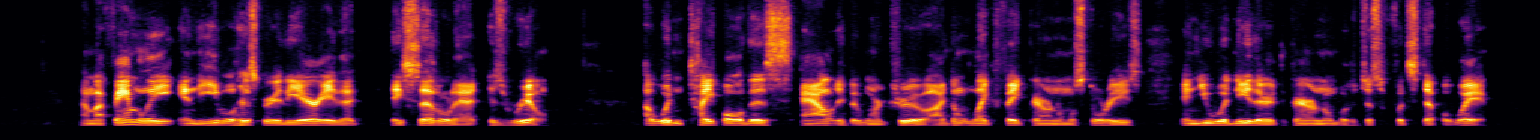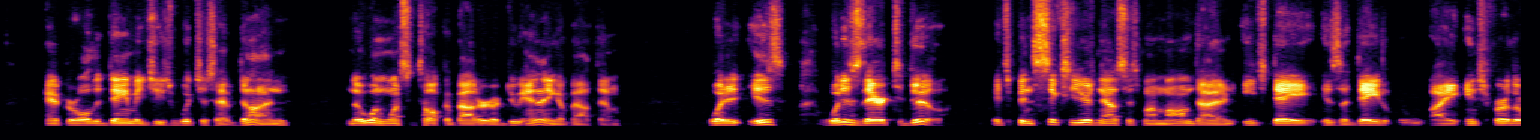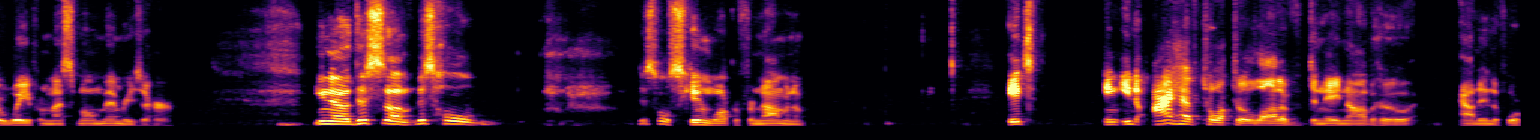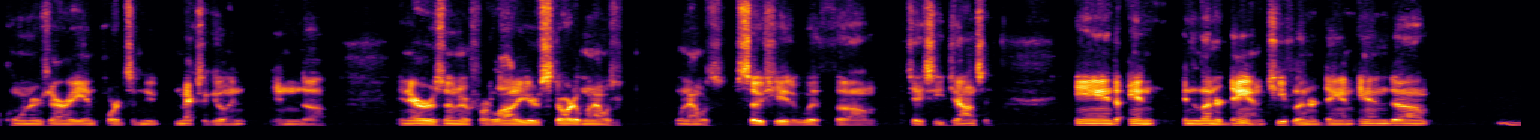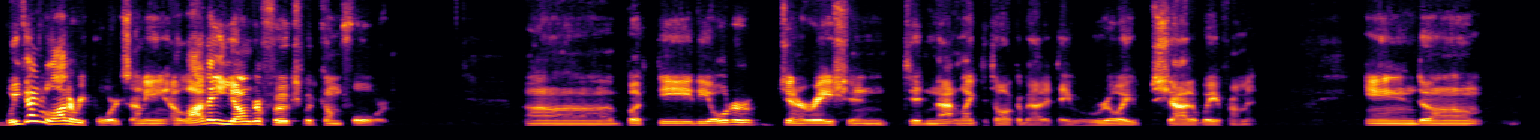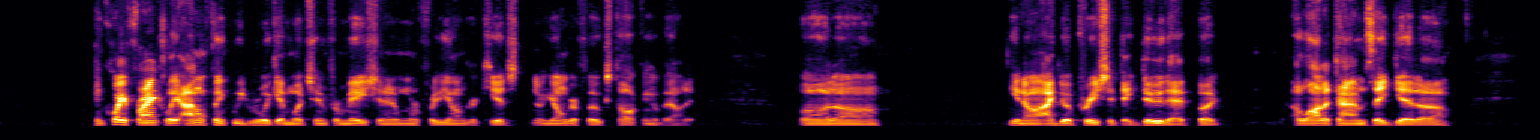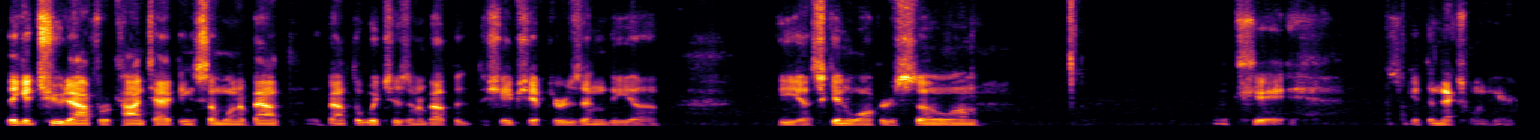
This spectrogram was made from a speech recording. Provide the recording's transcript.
Now, my family and the evil history of the area that they settled at is real. I wouldn't type all this out if it weren't true. I don't like fake paranormal stories, and you wouldn't either the paranormal was just a footstep away. After all the damage these witches have done, no one wants to talk about it or do anything about them. What it is, what is there to do? It's been six years now since my mom died, and each day is a day I inch further away from my small memories of her. You know this um this whole this whole skinwalker phenomenon. It's and you know I have talked to a lot of Dene Navajo out in the Four Corners area in parts of New Mexico and in uh, in Arizona for a lot of years. Started when I was when I was associated with um, J.C. Johnson and and and Leonard Dan, Chief Leonard Dan, and um, we got a lot of reports. I mean, a lot of the younger folks would come forward, uh, but the the older generation did not like to talk about it. They really shied away from it, and um, and quite frankly, I don't think we'd really get much information anymore for younger kids or younger folks talking about it. But uh, you know, I do appreciate they do that, but a lot of times they get uh they get chewed out for contacting someone about about the witches and about the, the shapeshifters and the uh the uh, skinwalkers. So um okay, let's get the next one here.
